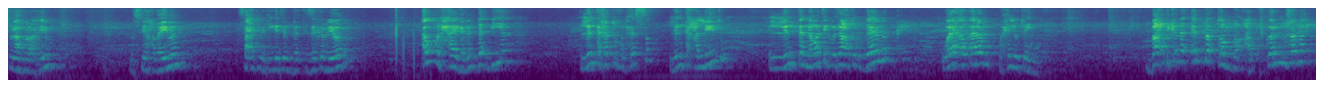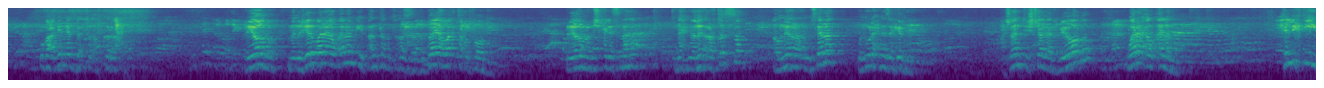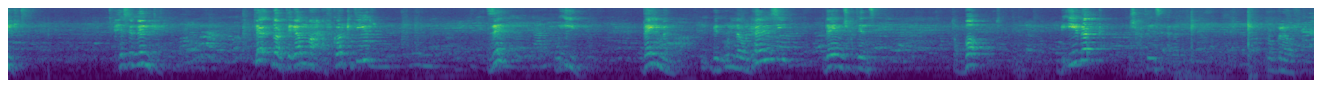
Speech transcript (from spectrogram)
بسم الله الرحمن الرحيم. نصيحة دايما. ساعة ما تيجي تبدأ تذاكر رياضة أول حاجة نبدأ بيها اللي أنت خدته في الحصة اللي أنت حليته اللي أنت النواتج بتاعته قدامك ورقة وقلم وحله تاني. بعد كده ابدأ طبق على الأفكار المشابهة وبعدين نبدأ في الأفكار العامة رياضة من غير ورقة وقلم يبقى أنت بتهزر بتضيع وقت على الفاضي. الرياضة مفيش حاجة اسمها إن إحنا نقرأ قصة أو نقرأ أمثلة ونقول إحنا ذاكرنا. عشان تشتغل رياضة ورقة وقلم. حل كتير. بحيث إن أنت تقدر تجمع أفكار كتير ذهن وإيد. دايما بنقول لو ده نسي دايما مش هتنسى. طبقت بإيدك مش هتنسى أبدا. ربنا يوفقك.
